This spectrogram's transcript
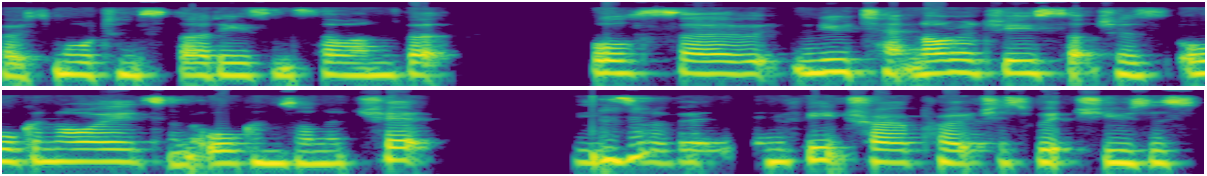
post mortem studies and so on, but also new technologies such as organoids and organs on a chip, these mm-hmm. sort of in, in, vitro approaches which uses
